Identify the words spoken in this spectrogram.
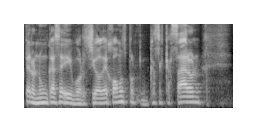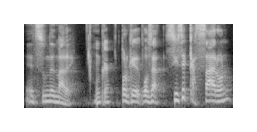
Pero nunca se divorció de Holmes porque nunca se casaron. Es un desmadre. Ok. Porque, o sea, sí se casaron,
